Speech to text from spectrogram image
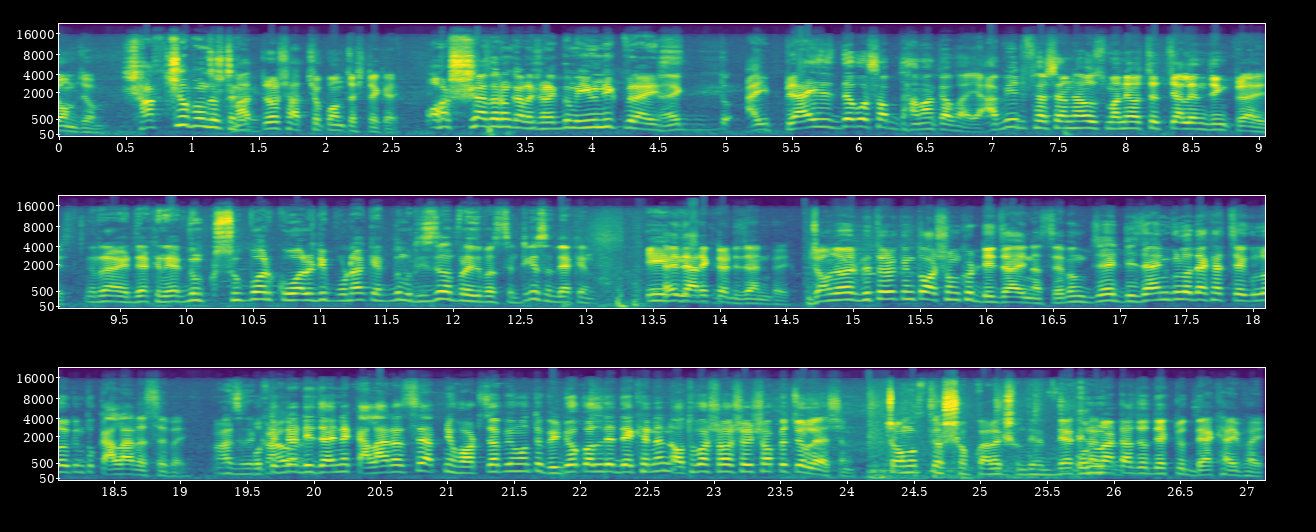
জমজম সাতশো পঞ্চাশ টাকা মাত্র সাতশো পঞ্চাশ টাকায়। অসাধারণ কালেকশন একদম ইউনিক প্রাইস একদম এই প্রাইস দেবো সব ধামাকা ভাই। আবির ফ্যাশন হাউস মানে হচ্ছে চ্যালেঞ্জিং প্রাইস রাইট দেখেন একদম সুপার কোয়ালিটি প্রোডাক্ট একদম রিজনেবল প্রাইস পাচ্ছেন ঠিক আছে? দেখেন এই যে আরেকটা ডিজাইন ভাই। জমজমের ভিতরে কিন্তু অসংখ্য ডিজাইন আছে এবং যে ডিজাইনগুলো দেখাচ্ছে এগুলো কিন্তু কালার আছে ভাই। আচ্ছা প্রত্যেকটা ডিজাইনে কালার আছে আপনি হোয়াটসঅ্যাপের মধ্যে ভিডিও কল দিয়ে দেখে নেন অথবা সরাসরি শপে চলে আসেন। চমৎকার সব কালেকশন দেখেন দেখেন। উন্নাটা যদি একটু দেখাই ভাই।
